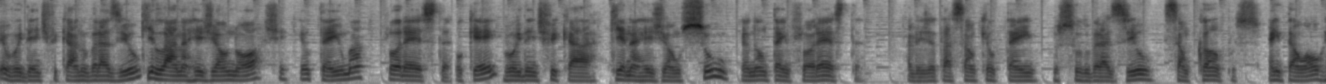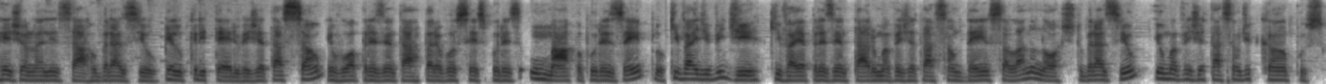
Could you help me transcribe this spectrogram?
Eu vou identificar no Brasil que lá na região norte eu tenho uma floresta, ok? Vou identificar que na região sul eu não tenho floresta, a vegetação que eu tenho no sul do Brasil são campos. Então, ao regionalizar o Brasil pelo critério vegetação, eu vou apresentar para vocês por um mapa, por exemplo, que vai dividir, que vai apresentar uma vegetação densa lá no norte do Brasil e uma vegetação de campos,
